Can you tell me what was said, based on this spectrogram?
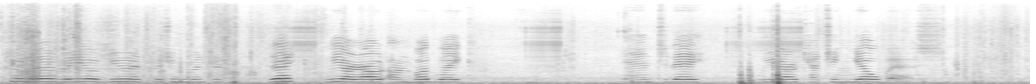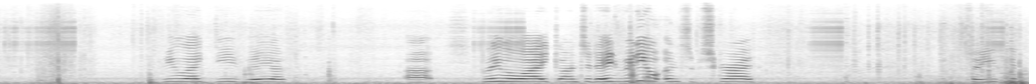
back to another video of G-Man's Fishing Adventures. Today we are out on Budd Lake and today we are catching yellow bass. If you like these videos, uh, leave a like on today's video and subscribe so you can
